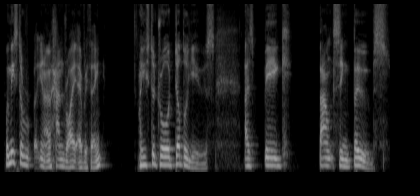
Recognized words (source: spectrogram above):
When we used to, you know, handwrite everything. I used to draw W's as big bouncing boobs,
